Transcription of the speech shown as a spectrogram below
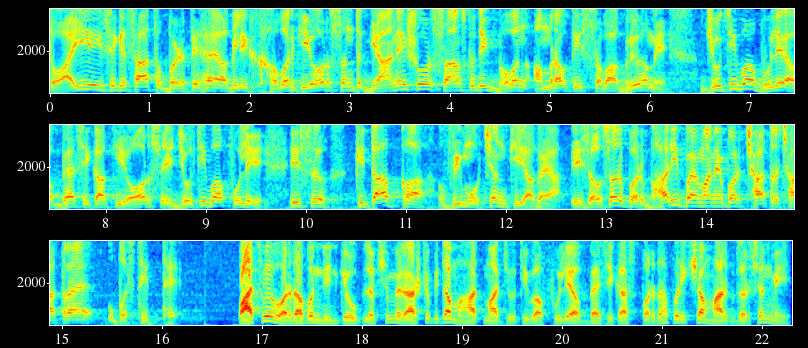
तो आइए इसी के साथ बढ़ते हैं अगली खबर की ओर। संत ज्ञानेश्वर सांस्कृतिक भवन अमरावती सभागृह में ज्योतिबा फुले अभ्यासिका की ओर से ज्योतिबा फुले इस किताब का विमोचन किया गया। इस अवसर पर भारी पैमाने पर छात्र छात्राएँ उपस्थित थे। पाँचवें वर्धापन दिन के उपलक्ष्य में राष्ट्रपिता महात्मा ज्योतिबा फुले अभ्यासिका स्पर्धा परीक्षा मार्गदर्शन में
